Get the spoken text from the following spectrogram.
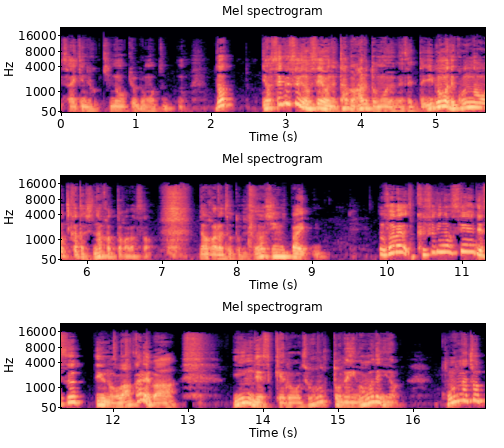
最近で昨日今日で思ってだ、痩せ薬のせいはね、多分あると思うよね、絶対。今までこんな落ち方しなかったからさ。だからちょっと、それは心配。でもそれは薬のせいですっていうのが分かればいいんですけど、ちょっとね、今までに、こんなちょっ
